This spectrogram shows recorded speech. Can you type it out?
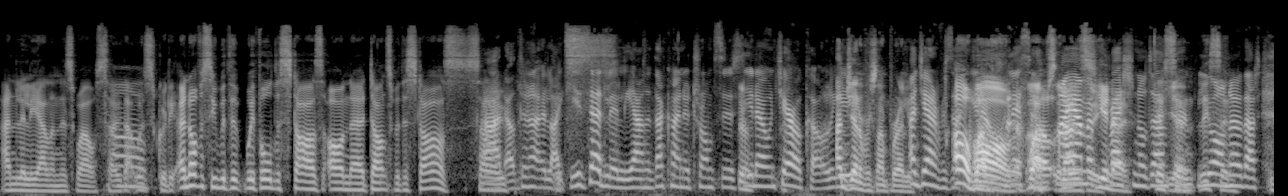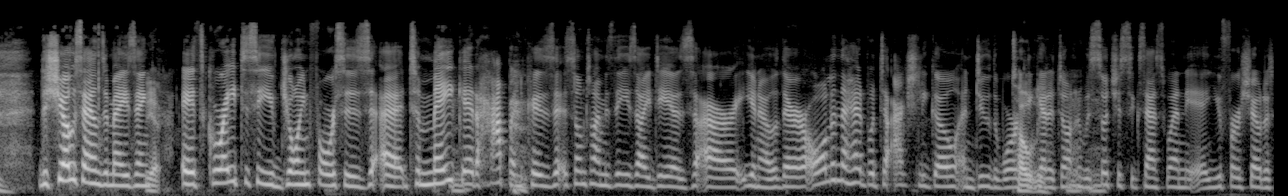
and Lily Allen as well. So that Oh. was really, and obviously with the, with all the stars on uh, Dance with the Stars. So Ah, no, they're not like you said, Liliana. That kind of trumps it, you know, and Cheryl Cole And you- Jennifer Zamparelli. And Jennifer. Oh, wow, well, Listen, well, I am a absolutely. You know, professional dancer. listen, you all know that. The show sounds amazing. Yeah. It's great to see you've joined forces uh, to make Mm. it happen because sometimes these ideas are, you know, they're all in the head, but to actually go and do the work and get it done. It was such a success when uh, you first showed it.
